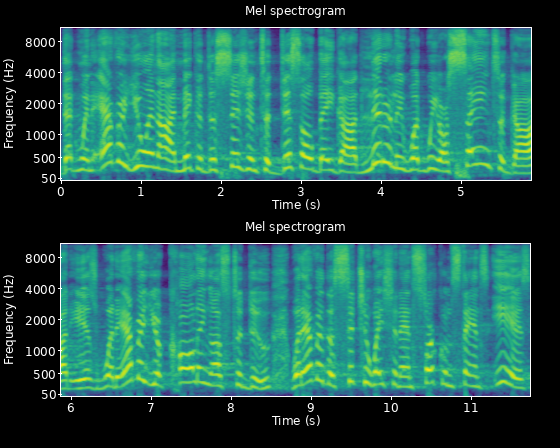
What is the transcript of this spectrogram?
that whenever you and I make a decision to disobey God, literally what we are saying to God is whatever you're calling us to do, whatever the situation and circumstance is,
